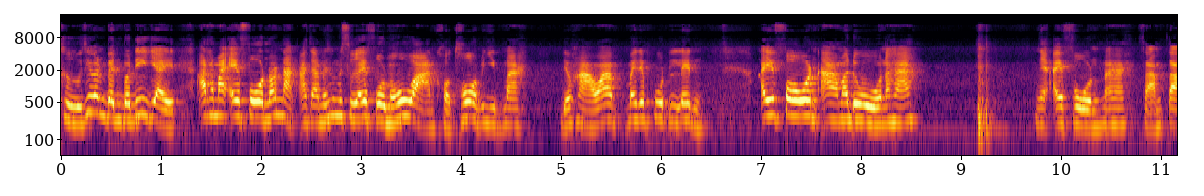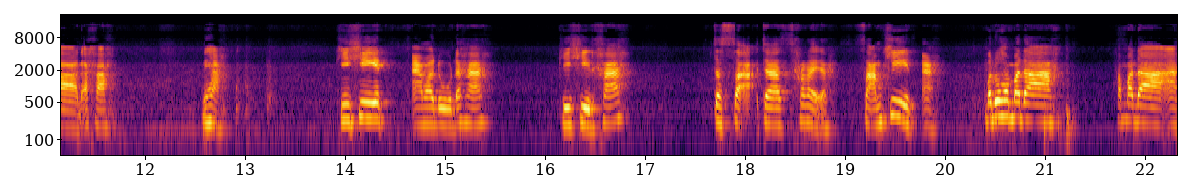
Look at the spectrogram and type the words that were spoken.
ถือที่มันเป็นบอดี้ใหญ่อะทำไมไอโฟนน้ำหนักอาจารย์ไม่ต้ไปซื้อไอโฟนมาเมื่อวานขอโทษไปหยิบมา เดี๋ยวหาว่าไม่ได้พูดเล่นไอโฟนอะมาดูนะคะ เนี่ยไอโฟนนะคะสามตานะคะนี่ค่ะกี่ขีดอะมาดูนะคะ กี่ขีดคะจะสะจะเท่าไหร่อะสามขีดอะมาดูธรรมดา ธรรมดาอะ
